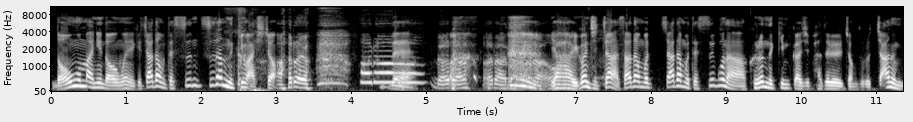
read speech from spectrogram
너무 많이 넣으면 이렇게 짜다 못해 쓰, 쓰다는 느낌 아시죠? 알아요. 알아. 네. 나 알아. 알아 알아 알아. 어. 야 이건 진짜 싸다 못 짜다 못해 쓰구나 그런 느낌까지 받을 정도로 짠 음,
